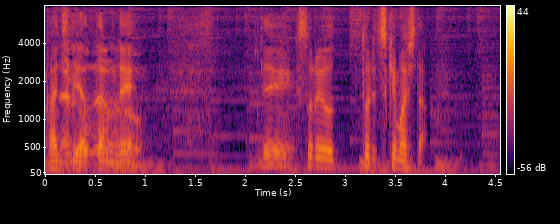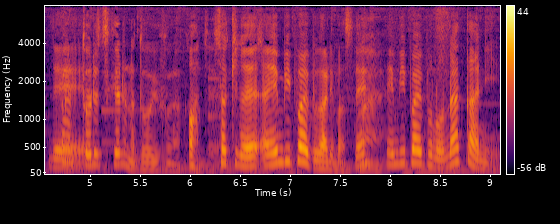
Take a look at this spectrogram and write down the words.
感じでやったのででそれを取り付けました、うん。で取り付けるのはどういうふうなあ感じでさっきの塩ビパイプがありますね、はい。塩ビパイプの中に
